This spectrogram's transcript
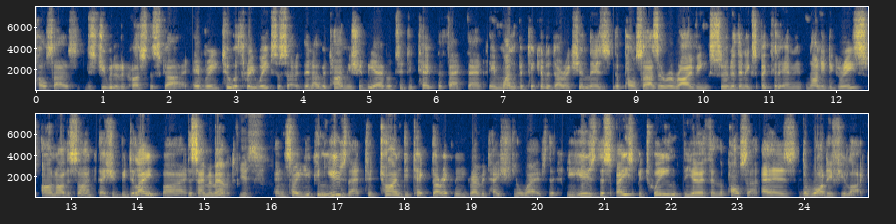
pulsars distributed across the sky every two or three weeks or so, then over time you should be able to detect the fact that in one particular direction, there's the pulsars are arriving sooner than expected, and 90 degrees on either side, they should be delayed by the same amount. Yes. And so you can use that to try and detect directly gravitational waves. That you use the space between the Earth and the pulsar as the rod, if you like,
